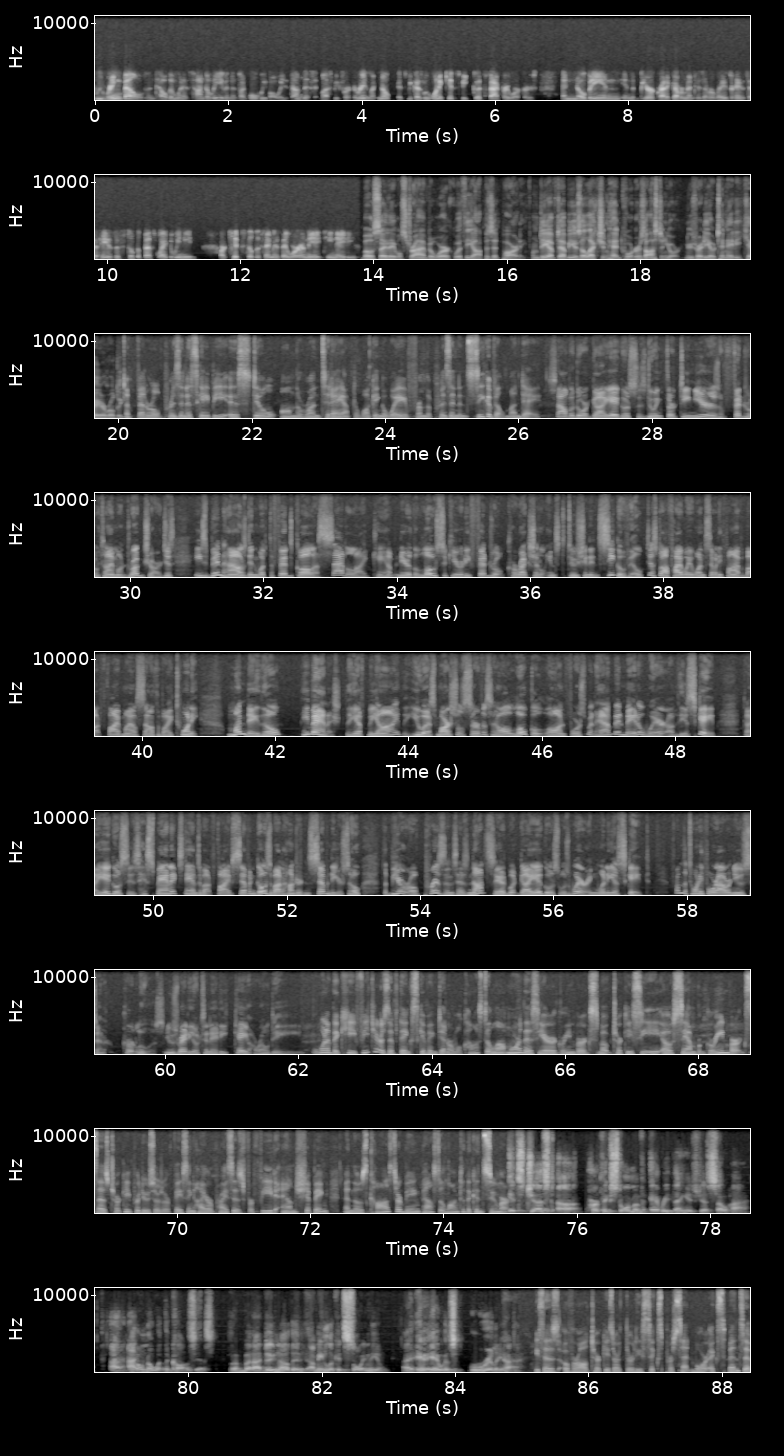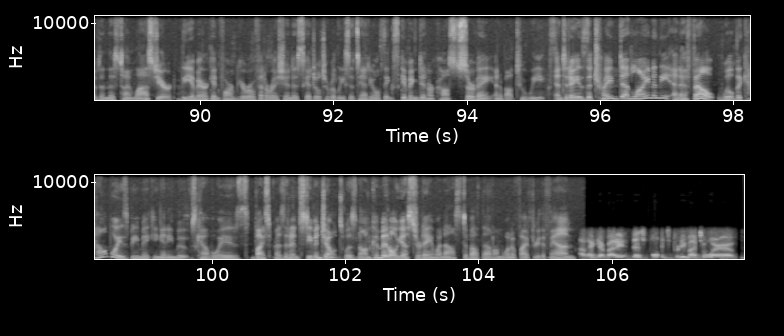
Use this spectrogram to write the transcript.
We ring bells and tell them when it's time to leave, and it's like, well, we've always done this. It must be for a good reason. Like, nope, it's because we wanted kids to be good factory workers, and nobody in in the bureaucratic government has ever raised their hand and said, hey, is this still the best way? Do we need are kids still the same as they were in the 1880s? Both say they will strive to work with the opposite party. From DFW's election headquarters, Austin York, News Radio 1080 KRLD. A federal prison escapee is still on the run today after walking away from the prison in Seagoville Monday. Salvador Gallegos is doing 13 years of federal time on drug charges. He's been housed in what the feds call a satellite camp near the low security Federal Correctional Institution in Seagoville, just off Highway 175, about five miles south of I 20. Monday, though, he vanished. The FBI, the U.S. Marshals Service, and all local law enforcement have been made aware of the escape. Gallegos is Hispanic, stands about 5'7, goes about 170 or so. The Bureau of Prisons has not said what Gallegos was wearing when he escaped. From the 24 Hour News Center. Kurt Lewis, News Radio 1080 KRLD. One of the key features of Thanksgiving dinner will cost a lot more this year. Greenberg Smoked Turkey CEO Sam Greenberg says turkey producers are facing higher prices for feed and shipping, and those costs are being passed along to the consumer. It's just a perfect storm of everything is just so high. I, I don't know what the cause is, but, but I do know that, I mean, look at soy meal. It, it was really high. He says overall turkeys are 36% more expensive than this time last year. The American Farm Bureau Federation is scheduled to release its annual Thanksgiving dinner cost survey in about two weeks. And today is the trade deadline in the NFL. Will the Cowboys be making any moves? Cowboys Vice President Stephen Jones was non-committal yesterday when asked about that on 105.3 The Fan. I think everybody at this point is pretty much aware of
